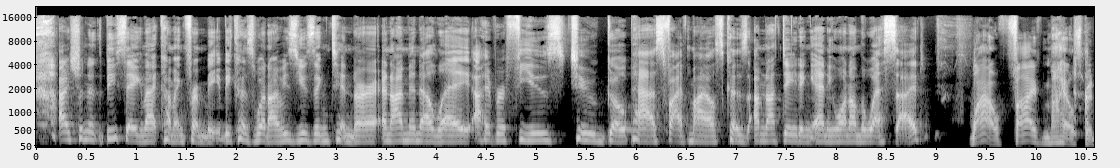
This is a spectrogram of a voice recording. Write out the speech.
I shouldn't be saying that coming from me because when I was using Tinder and I'm in LA, I refused to go past 5 miles cuz I'm not dating anyone on the west side. Wow, five miles when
